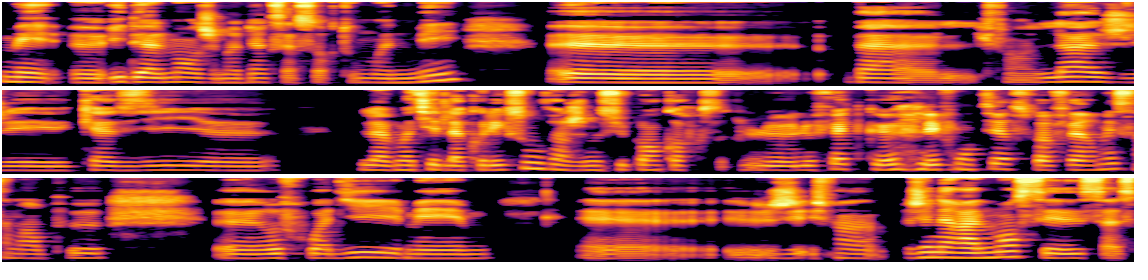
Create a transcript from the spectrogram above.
Mais idéalement, j'aimerais bien que ça sorte au mois de mai. bah, là, j'ai quasi la moitié de la collection. Enfin, je me suis pas encore. Le, fait que les frontières soient fermées, ça m'a un peu euh, refroidi. Mais euh, enfin, généralement, ça se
